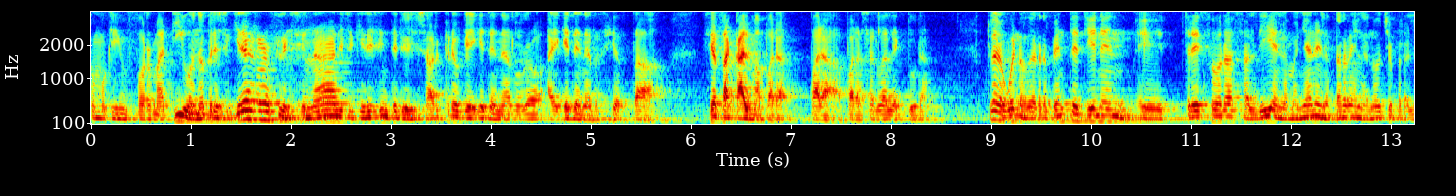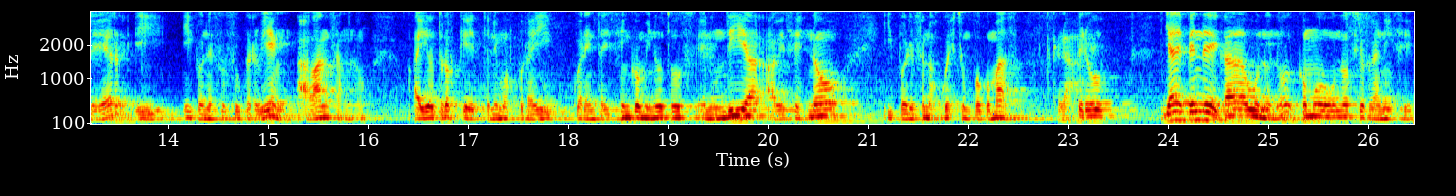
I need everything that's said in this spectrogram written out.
como que informativo, ¿no? Pero si quieres reflexionar y si quieres interiorizar, creo que hay que tenerlo, hay que tener cierta, cierta calma para, para, para hacer la lectura. Claro, bueno, de repente tienen eh, tres horas al día, en la mañana, en la tarde, en la noche para leer y, y con eso súper bien, avanzan, ¿no? Hay otros que tenemos por ahí 45 minutos en un día, a veces no, y por eso nos cuesta un poco más. Claro. Pero ya depende de cada uno, ¿no? Cómo uno se organice.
